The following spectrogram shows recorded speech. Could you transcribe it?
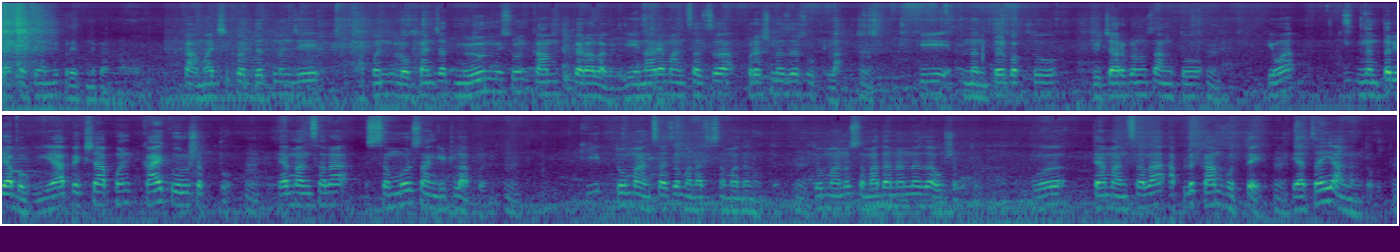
यासाठी आम्ही प्रयत्न करणार आहोत. कामाची पद्धत म्हणजे आपण लोकांच्यात मिळून मिसळून काम करायला लागलो. येणाऱ्या माणसाचा प्रश्न जर सुटला की नंतर बघतो विचार करून सांगतो किंवा नंतर या बघू. यापेक्षा आपण काय करू शकतो? त्या माणसाला समोर सांगितलं आपण की तो माणसाचं मनाचं समाधान होतं. तो माणूस समाधानानं जाऊ शकतो. व त्या माणसाला आपलं काम होतंय याचाही आनंद होतो.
